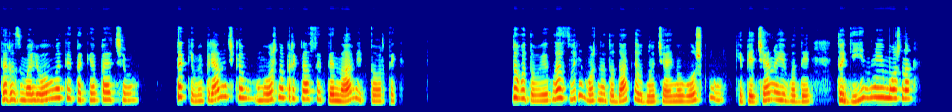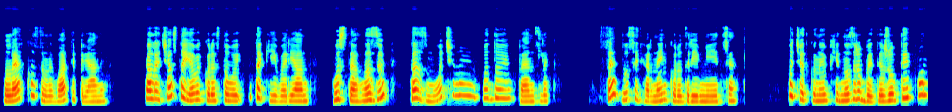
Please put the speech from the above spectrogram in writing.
та розмальовувати таке печиво. Такими пряничками можна прикрасити навіть тортик. До готової глазурі можна додати одну чайну ложку кип'яченої води, тоді нею можна легко заливати пряник. Але часто я використовую і такий варіант густа глазурь та змоченою водою пензлик. Все досить гарненько розрівнюється. Спочатку необхідно зробити жовтий фон,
